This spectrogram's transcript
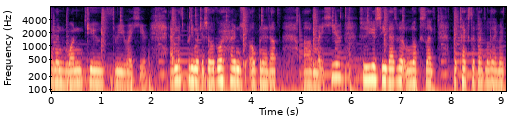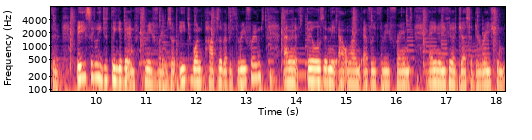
and then one, two, three right here. And that's pretty much it. So I'll go ahead and just open it up um, right here. So you can see that's what it looks like. The text effect looks like right there. Basically, just think of it in three frames. So each one pops up every three frames, and then it fills in the outline every three frames. And you know, you can adjust the duration,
